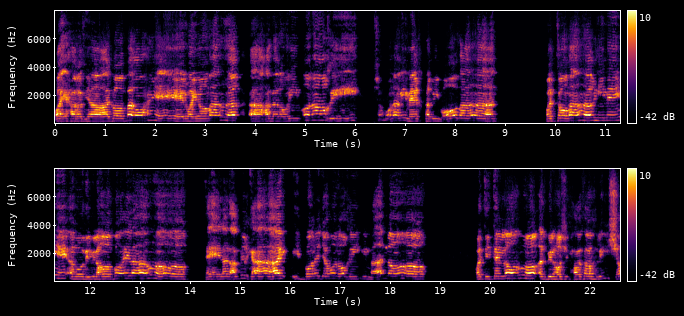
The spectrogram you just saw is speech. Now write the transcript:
ויחרף יעקב ברוחל ויאמר אתה עד אלוהים אנוכי ושמונה ממך תריב אותן ותאמר הנה עמודי בלהות בו אלוהו תלד על ברכי ויתבונן ג'ם אנוכי ממנו ותיתן לו את בלהו שפחותו לאישו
